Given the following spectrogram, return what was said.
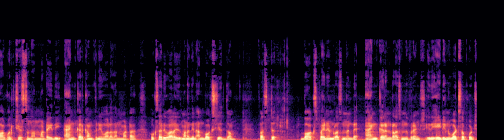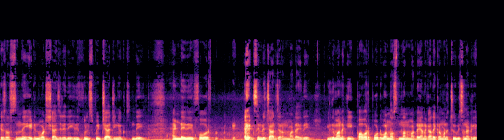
బాగా వర్క్ చేస్తుంది అనమాట ఇది యాంకర్ కంపెనీ వాళ్ళదనమాట ఒకసారి వాళ్ళ ఇది మనం దీన్ని అన్బాక్స్ చేద్దాం. ఫస్ట్ బాక్స్ పైన ఏం రాసిందంటే యాంకర్ అని రాసింది ఫ్రెండ్స్ ఇది ఎయిటీన్ వాట్ సపోర్ట్ చేసి వస్తుంది. ఎయిటీన్ వాట్స్ ఛార్జర్ ఇది. ఇది ఫుల్ స్పీడ్ ఛార్జింగ్ ఎక్కుతుంది. అండ్ ఇది ఫోర్ ఎక్స్ఎండ్ ఛార్జర్ అనమాట ఇది. ఇది మనకి పవర్ పోర్ట్ వన్ వస్తుంది అనమాట వెనకాల ఇక్కడ మనకు చూపించినట్టుగా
